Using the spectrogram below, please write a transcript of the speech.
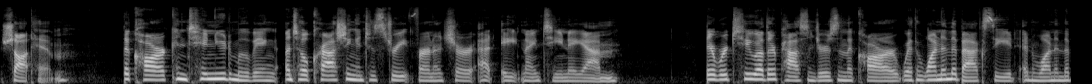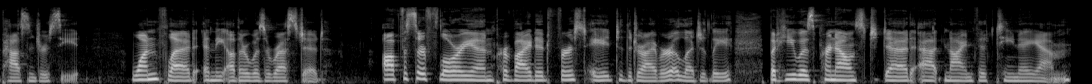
shot him. The car continued moving until crashing into street furniture at 8:19 a.m. There were two other passengers in the car, with one in the back seat and one in the passenger seat. One fled and the other was arrested. Officer Florian provided first aid to the driver allegedly, but he was pronounced dead at 9:15 a.m.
